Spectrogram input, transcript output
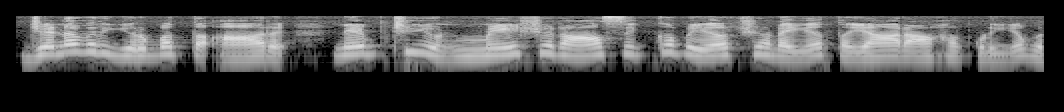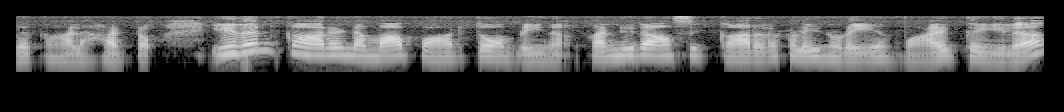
ஜனவரி இருபத்தி ஆறு நெப்டியூன் மேஷ ராசிக்கு பயிற்சி அடைய தயாராகக்கூடிய ஒரு காலகட்டம். இதன் காரணமாக பார்த்தோம் அப்படின்னா கன்னிராசிக்காரர்களினுடைய வாழ்க்கையில்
